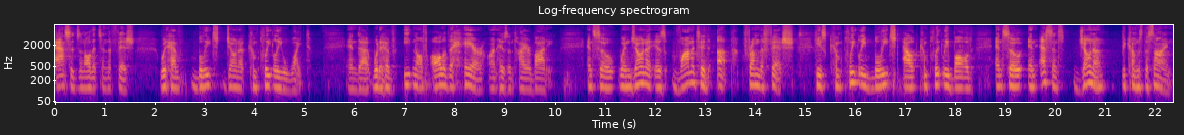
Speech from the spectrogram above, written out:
acids and all that's in the fish would have bleached Jonah completely white and uh, would have eaten off all of the hair on his entire body. And so when Jonah is vomited up from the fish, he's completely bleached out, completely bald. And so, in essence, Jonah becomes the sign.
